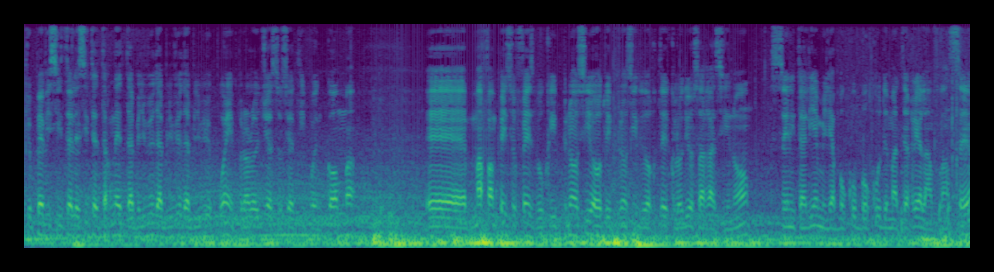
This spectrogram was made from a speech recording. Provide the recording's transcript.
tu peux visiter le site internet www.hypnologieassociative.com ma fanpage sur Facebook, Hypnosie, auto-hypnosie du docteur Claudio Saracino. C'est en italien, mais il y a beaucoup, beaucoup de matériel en français.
